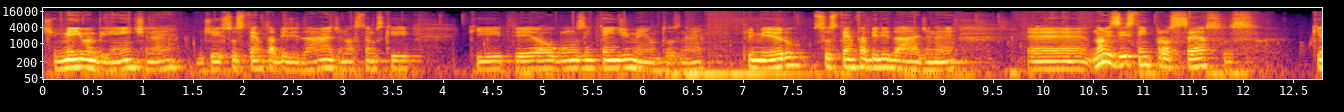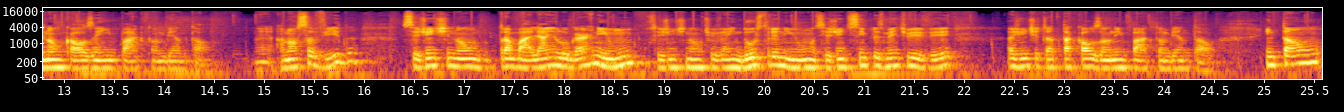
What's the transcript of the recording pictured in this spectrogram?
de meio ambiente, né, de sustentabilidade, nós temos que que ter alguns entendimentos, né? Primeiro, sustentabilidade, né? É, não existem processos que não causem impacto ambiental. Né? A nossa vida, se a gente não trabalhar em lugar nenhum, se a gente não tiver indústria nenhuma, se a gente simplesmente viver, a gente está causando impacto ambiental. Então,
